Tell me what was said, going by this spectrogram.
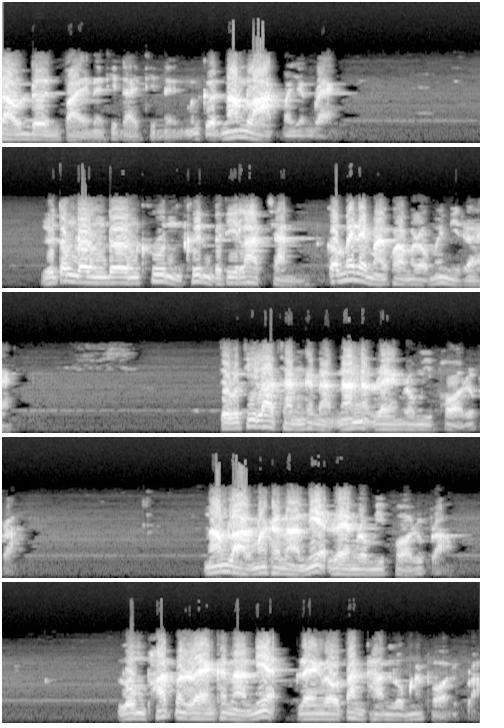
เราเดินไปในที่ใดที่หนึ่ง มันเกิดน้ำหลากมาอย่างแรง หรือต้องเดินเดินขึ้นขึ้นไปที่ลาดชัน ก็ไม่ได้หมายความว่าเราไม่มีแรงแต่ว่าที่ลาดชันขนาดนั้นแรงเรามีพอหรือเปล่า น้ำหลากมาขนาดเนี้ยแรงเรามีพอหรือเปล่า ลมพัดมันแรงขนาดเนี้ยแรงเราต้านทานลมนั้นพอหรือเปล่า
